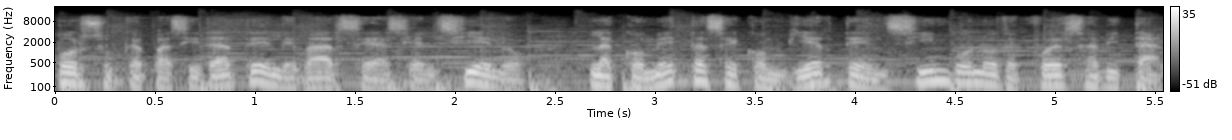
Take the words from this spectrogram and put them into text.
Por su capacidad de elevarse hacia el cielo, la cometa se convierte en símbolo de fuerza vital.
